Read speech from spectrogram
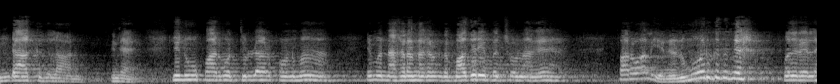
உண்டாக்குதலானும். என்ன? இன்னும் பார்வை துள்ளார் போகணுமா? என்னமோ நகரம் நகரம் இந்த மதுரை பத்தி சொன்னாங்க. பரவாயில்ல என்னென்னமோ இருக்குதுங்க மதுரையில.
